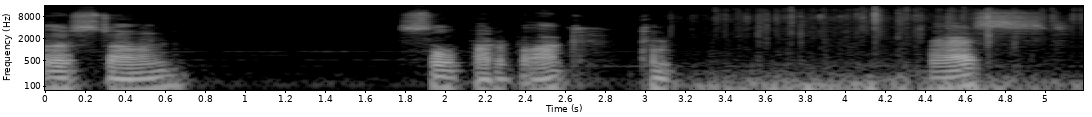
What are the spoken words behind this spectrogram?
Other stone. Soul powder block. Compressed.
